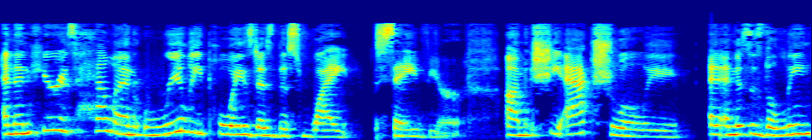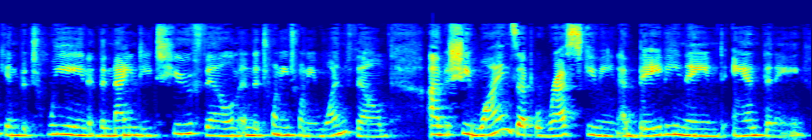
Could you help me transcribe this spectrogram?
And then here is Helen really poised as this white savior. Um, she actually, and, and, this is the link in between the 92 film and the 2021 film, um, she winds up rescuing a baby named Anthony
